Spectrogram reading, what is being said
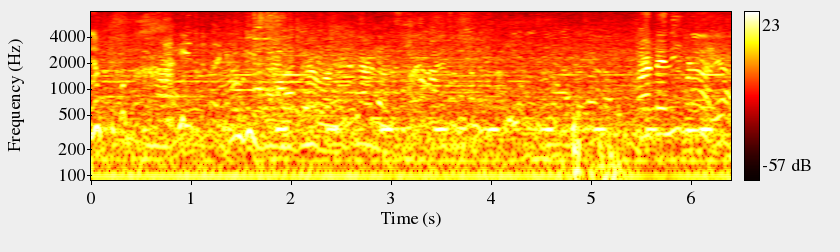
ਅੱਗੇ ਬੜੀਆਂ ਕਰਾਈਆਂ ਆਟੇ ਦੀ ਬਣਾ ਲਿਆ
